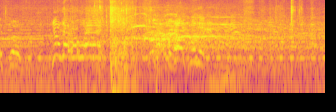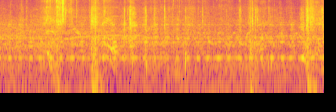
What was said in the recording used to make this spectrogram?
On. You'll never win! The boys win it!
